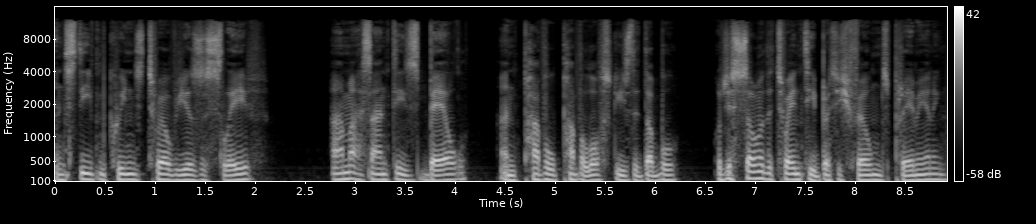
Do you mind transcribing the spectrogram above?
and Steve McQueen's 12 Years a Slave, Amma Asante's Belle and Pavel Pavlovsky's The Double were just some of the 20 British films premiering.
